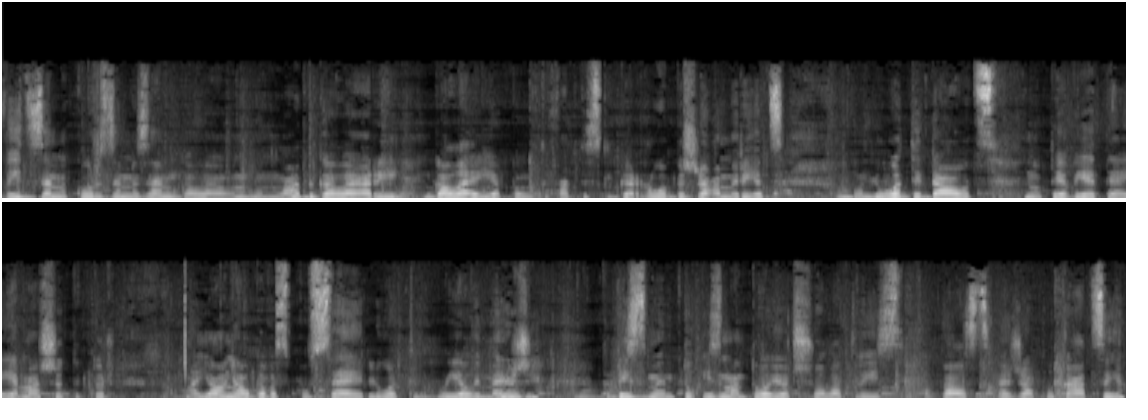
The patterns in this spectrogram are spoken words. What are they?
vidzeme, kurzeme, zemgale un, un latgale arī galējie punkti faktiski gar robežām ir iets. Un mhm. ļoti daudz, nu, tie vietējie maršruti tur Jaunjēlgavas pusē ir ļoti lieli meži. Jā. Tad izmantu, izmantojot šo Latvijas valsts meža aplikāciju,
